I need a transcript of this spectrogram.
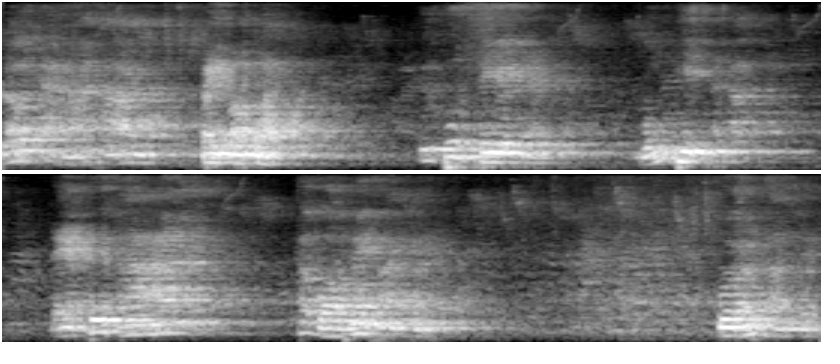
เราจะหาทางไปบำบัดคือผู้เสพเนี่ยผมผิดนะครับ แต่ผู้ค้าถ้าบอกไม่ฟังกันตัวสำคัญเลย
